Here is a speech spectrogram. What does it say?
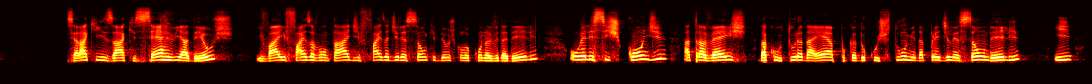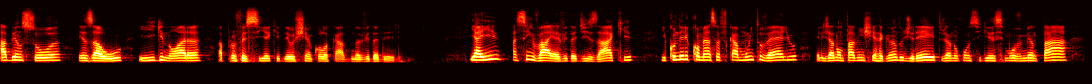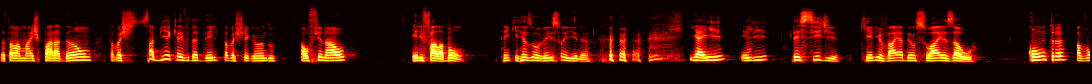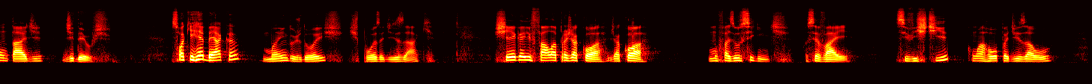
Será que Isaac serve a Deus e vai e faz a vontade, faz a direção que Deus colocou na vida dele? Ou ele se esconde através da cultura da época, do costume, da predileção dele e abençoa Esaú e ignora a profecia que Deus tinha colocado na vida dele. E aí, assim vai a vida de Isaac. E quando ele começa a ficar muito velho, ele já não estava enxergando direito, já não conseguia se movimentar, já estava mais paradão, tava, sabia que a vida dele estava chegando ao final. Ele fala: Bom, tem que resolver isso aí, né? e aí ele decide que ele vai abençoar Esaú, contra a vontade de Deus. Só que Rebeca, mãe dos dois, esposa de Isaac, chega e fala para Jacó: Jacó, vamos fazer o seguinte: você vai se vestir com a roupa de Esaú,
